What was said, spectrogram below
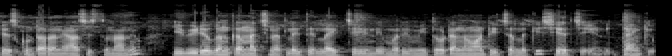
చేసుకుంటారని ఆశిస్తున్నాను. ఈ వీడియో కనుక నచ్చినట్లయితే లైక్ చేయండి మరియు మీతోటి అంగన్వాడీ టీచర్లకి షేర్ చేయండి. Thank you.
